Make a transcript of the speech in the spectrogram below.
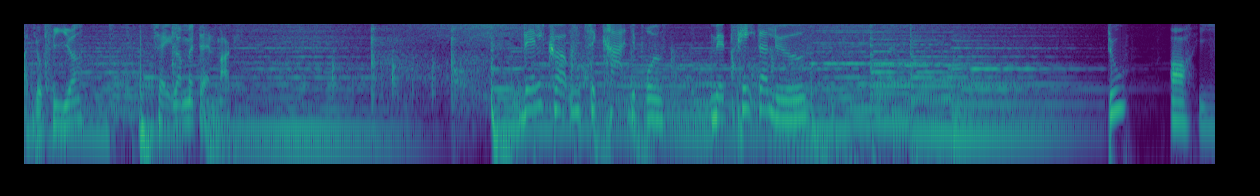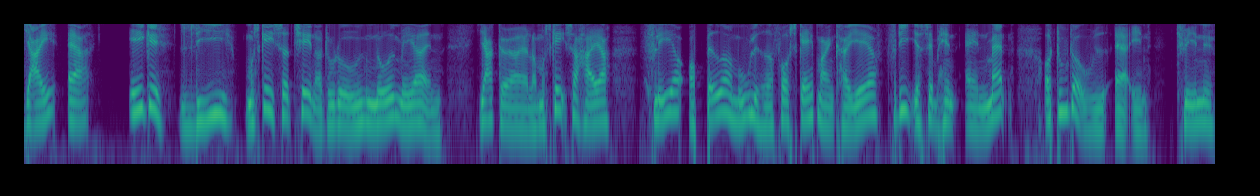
Radio 4 taler med Danmark. Velkommen til Kranjebrud med Peter Løde. Du og jeg er ikke lige. Måske så tjener du derude noget mere, end jeg gør, eller måske så har jeg flere og bedre muligheder for at skabe mig en karriere, fordi jeg simpelthen er en mand, og du derude er en kvinde.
